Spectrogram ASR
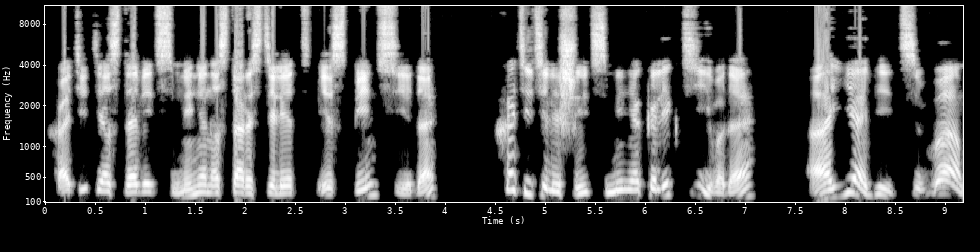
«Хотите оставить меня на старости лет без пенсии, да? Хотите лишить меня коллектива, да? А я ведь вам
